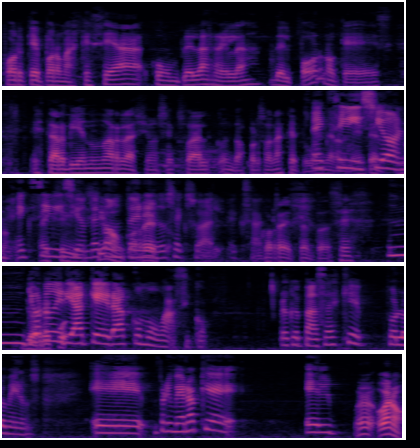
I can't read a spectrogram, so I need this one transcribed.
porque por más que sea cumple las reglas del porno, que es estar viendo una relación sexual con dos personas que tú exhibición, exhibición, de contenido sexual, exacto. Correcto, entonces mm, yo, no diría que era como básico. Lo que pasa es que, por lo menos, eh, primero que el porno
